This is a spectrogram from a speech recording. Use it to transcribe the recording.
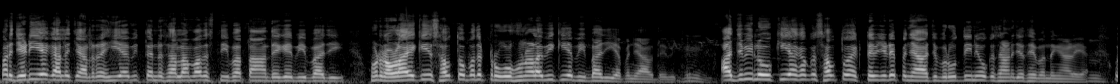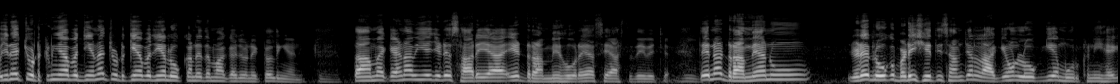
ਪਰ ਜਿਹੜੀ ਇਹ ਗੱਲ ਚੱਲ ਰਹੀ ਆ ਵੀ 3 ਸਾਲਾਂ ਬਾਅਦ ਅਸਤੀਫਾ ਤਾਂ ਦੇਗੇ ਬੀਬਾ ਜੀ ਹੁਣ ਰੌਲਾ ਇਹ ਕਿ ਸਭ ਤੋਂ ਵੱਧ ਟਰੋਲ ਹੋਣ ਵਾਲਾ ਵੀ ਕੀ ਆ ਬੀਬਾ ਜੀ ਆ ਪੰਜਾਬ ਦੇ ਵਿੱਚ। ਅੱਜ ਵੀ ਲੋਕ ਕੀ ਆ ਕਿਉਂਕਿ ਸਭ ਤੋਂ ਐਕਟਿਵ ਜਿਹੜੇ ਪੰਜਾਬ 'ਚ ਵਿਰੋਧੀ ਨੇ ਉਹ ਕਿਸਾਨ ਜਥੇਬੰਦੀਆਂ ਵਾਲੇ ਆ। ਉਹ ਜਿਹੜੇ ਚੁਟਕਣੀਆਂ ਵੱਜੀਆਂ ਨਾ ਚੁਟਕੀਆਂ ਵੱਜੀਆਂ ਲੋਕਾਂ ਦੇ ਦਿਮਾਗਾਂ 'ਚੋਂ ਨਿਕਲਦੀਆਂ ਨਹੀਂ ਤਾਂ ਮੈਂ ਕਹਿਣਾ ਵੀ ਇਹ ਜਿਹੜੇ ਸਾਰੇ ਆ ਇਹ ਡਰਾਮੇ ਹੋ ਰਹੇ ਆ ਸਿਆਸਤ ਦੇ ਵਿੱਚ। ਤੇ ਇਹਨਾਂ ਡਰਾਮਿਆਂ ਨੂੰ ਜਿਹੜੇ ਲੋਕ ਬੜੀ ਛੇਤੀ ਸਮਝਣ ਲੱਗ ਗਏ ਹੁਣ ਲੋਕ ਕੀ ਆ ਮੂਰਖ ਨਹੀਂ ਹੈਗੇ।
